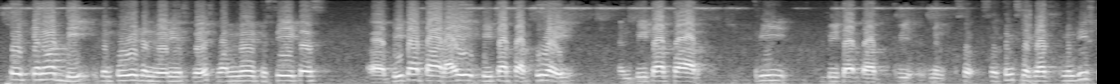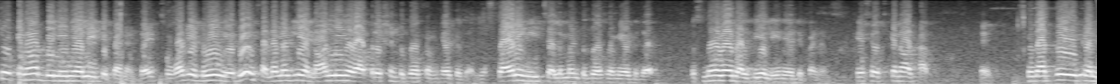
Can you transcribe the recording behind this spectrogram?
So it cannot be. You can prove it in various ways. One way to see it is uh, beta par i beta par 2i and beta par 3 beta 3 I mean, so, so things like that I mean these two cannot be linearly dependent right? So what you're doing you're doing fundamentally a non-linear operation to go from here to there. You're squaring each element to go from here to there. There's no way there'll be a linear dependence. Okay so it cannot happen okay so that way you can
